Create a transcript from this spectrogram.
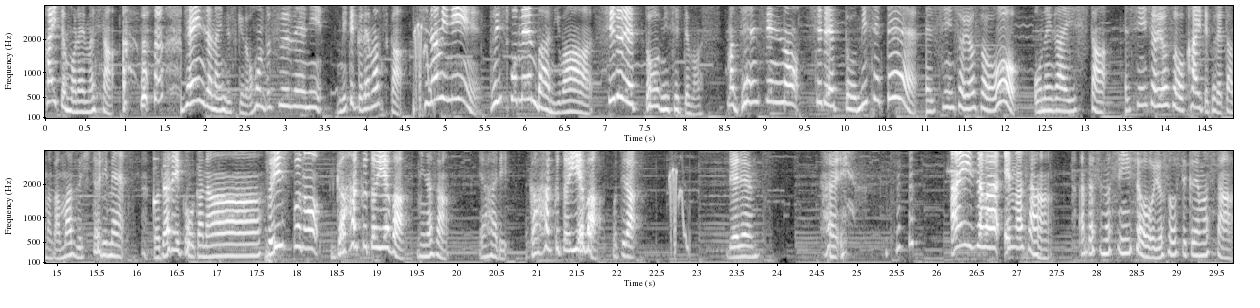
書いてもらいました。全員じゃないんですけどほんと数名に見てくれますか？ちなみに V スポメンバーにはシルエットを見せてます。まあ、全身のシルエットを見せて新書予想をお願いした。新書予想を書いてくれたのがまず1人目。誰行こうかな？V スポの画伯といえば皆さん。やはり画伯といえばこちら。レレン。はい。相沢エマさん。私の新衣装を予想してくれました。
